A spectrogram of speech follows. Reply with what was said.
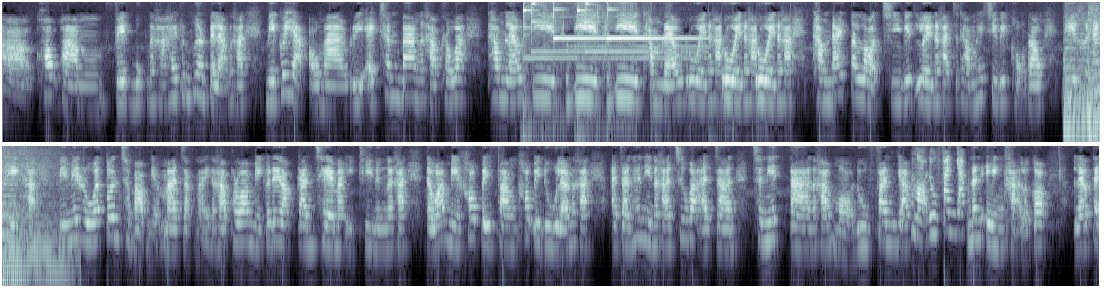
อ่าข้อความ Facebook นะคะ ให้เพื่อนๆไปแล้วนะคะ เมย์ก็อยากเอามา reaction บ้างนะคะ เพราะว่าทำแล้วดีดีดีทำแล้วรวยนะคะ รวยนะคะรวยนะคะทำได้ตลอดชีวิตเลยนะคะ จะทำให้ชีวิตของเราดีขึ้นนั่นเองค่ะ เมย์ไม่รู้ว่าต้นฉบับเนี่ยมาจากไหนนะคะ เพราะว่าเมย์ก็ได้รับการแชร์มาอีกทีนึงนะคะ แต่ว่าเมย์เข้าไปฟังเข้าไปดูแล้วนะคะ อาจารย์ท่านนี้นะคะ ชื่อว่าอาจารย์ชนิดตานะคะ หมอดูฟันยับหมอดูฟันยับนั่นเองค่ะ แล้วก็แล้วแต่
